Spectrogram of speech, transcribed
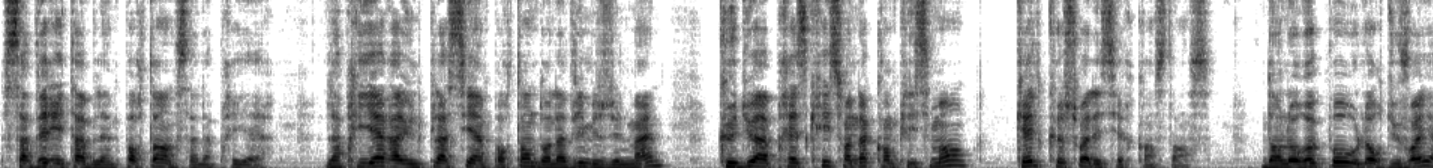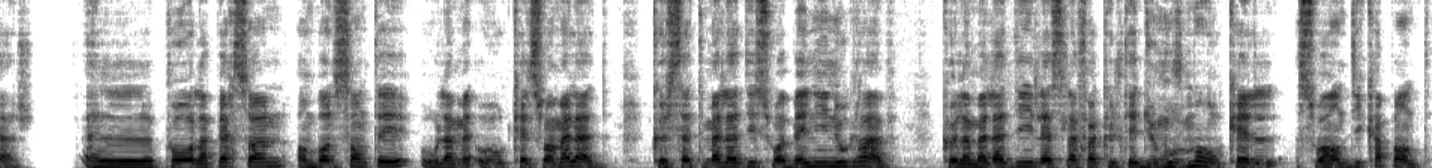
sa véritable importance à la prière. La prière a une place si importante dans la vie musulmane que Dieu a prescrit son accomplissement quelles que soient les circonstances, dans le repos ou lors du voyage, pour la personne en bonne santé ou, qu'elle soit malade, que cette maladie soit bénigne ou grave, que la maladie laisse la faculté du mouvement ou qu'elle soit handicapante,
